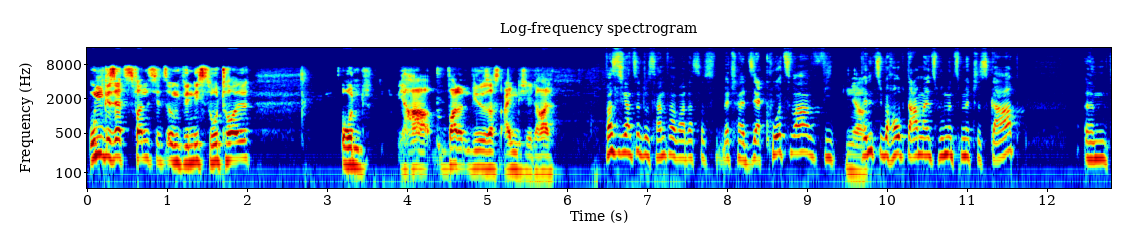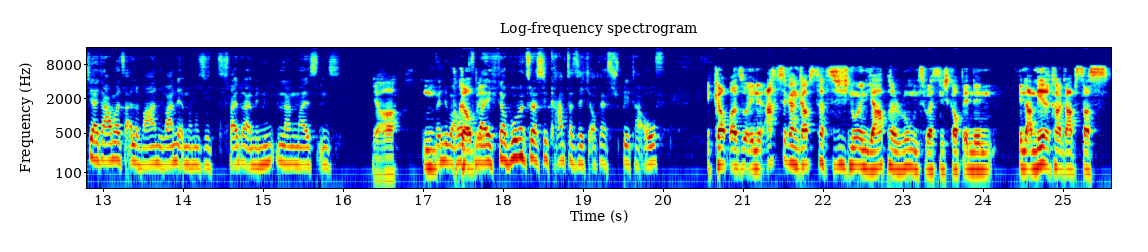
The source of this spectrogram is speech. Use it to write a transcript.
umgesetzt fand ich jetzt irgendwie nicht so toll. Und ja, war dann, wie du sagst, eigentlich egal. Was ich ganz interessant war, war, dass das Match halt sehr kurz war, wie Ja. wenn es überhaupt damals Women's Matches gab, ähm, die ja damals alle waren. Die waren ja immer nur so zwei, drei Minuten lang meistens. Ja. Wenn überhaupt, glaub, weil ich glaube, Women's Wrestling kam tatsächlich auch erst später auf. Ich glaube, also in den 80ern gab es tatsächlich nur in Japan Women's Wrestling. Ich glaube, in, den- in Amerika gab es das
